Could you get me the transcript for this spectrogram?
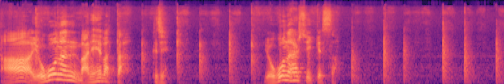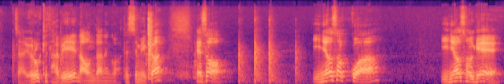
아, 요거는 많이 해봤다. 그지? 요거는 할 수 있겠어. 자, 요렇게 답이 나온다는 거. 됐습니까? 해서 이 녀석과 이 녀석의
